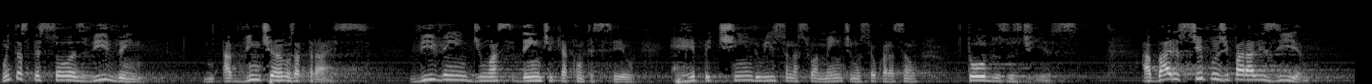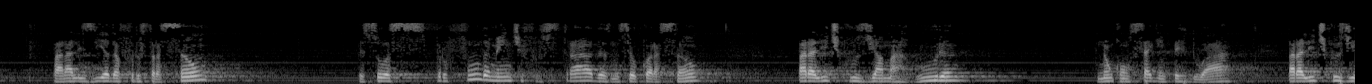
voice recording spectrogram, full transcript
muitas pessoas vivem há 20 anos atrás, vivem de um acidente que aconteceu, repetindo isso na sua mente, no seu coração, todos os dias. Há vários tipos de paralisia: paralisia da frustração, pessoas profundamente frustradas no seu coração, paralíticos de amargura, não conseguem perdoar, paralíticos de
